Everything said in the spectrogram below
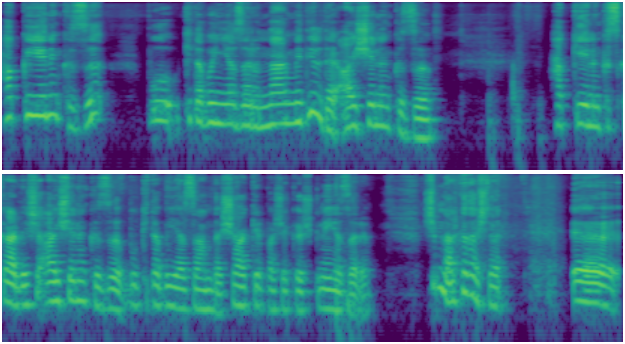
Hakkı Ye'nin kızı. Bu kitabın yazarı Nermi değil de Ayşe'nin kızı. Hakkı Ye'nin kız kardeşi Ayşe'nin kızı bu kitabı yazan da Şakir Paşa Köşkü'nün yazarı. Şimdi arkadaşlar e,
